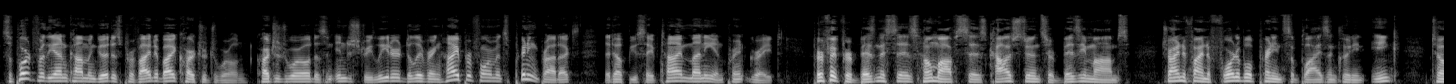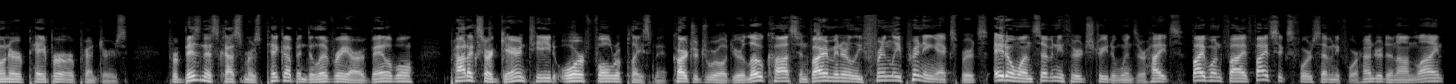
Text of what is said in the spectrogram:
Support for the Uncommon Good is provided by Cartridge World. Cartridge World is an industry leader delivering high performance printing products that help you save time, money, and print great. Perfect for businesses, home offices, college students, or busy moms trying to find affordable printing supplies, including ink, toner, paper, or printers. For business customers, pickup and delivery are available. Products are guaranteed or full replacement. Cartridge World, your low cost, environmentally friendly printing experts, 801 73rd Street in Windsor Heights, 515 564 7400, and online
